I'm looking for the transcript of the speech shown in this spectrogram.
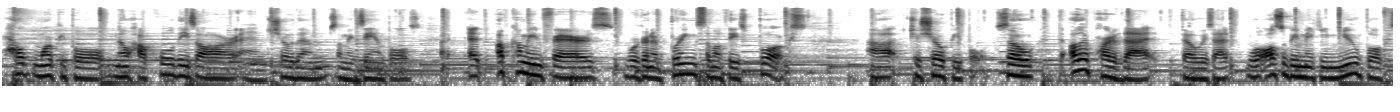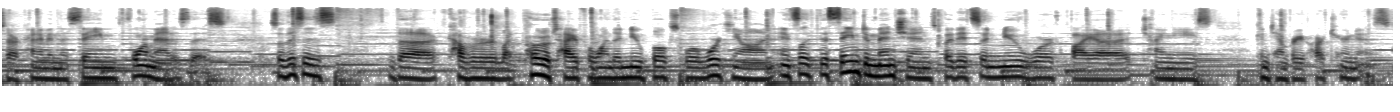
help more people know how cool these are and show them some examples. At upcoming fairs, we're going to bring some of these books uh, to show people. So the other part of that, though, is that we'll also be making new books that are kind of in the same format as this. So this is the cover like prototype for one of the new books we're working on. And it's like the same dimensions, but it's a new work by a Chinese contemporary cartoonist.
